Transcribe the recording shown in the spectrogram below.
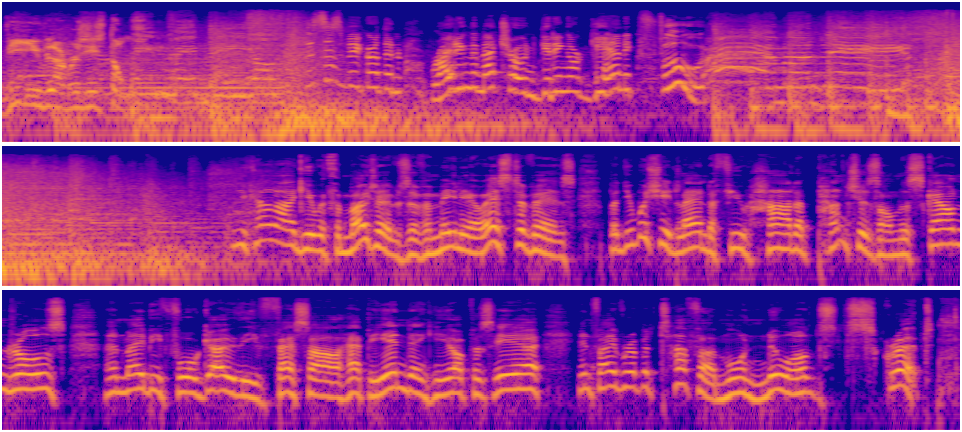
Vive la resistance! Riding the metro and getting organic food. You can't argue with the motives of Emilio Estevez, but you wish he'd land a few harder punches on the scoundrels and maybe forego the facile happy ending he offers here in favour of a tougher, more nuanced script.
